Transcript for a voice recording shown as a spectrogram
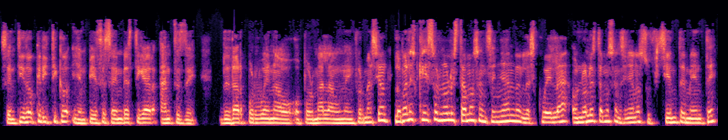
sentido crítico y empieces a investigar antes de, dar por buena o, por mala una información. Lo malo es que eso no lo estamos enseñando en la escuela o no lo estamos enseñando suficientemente,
